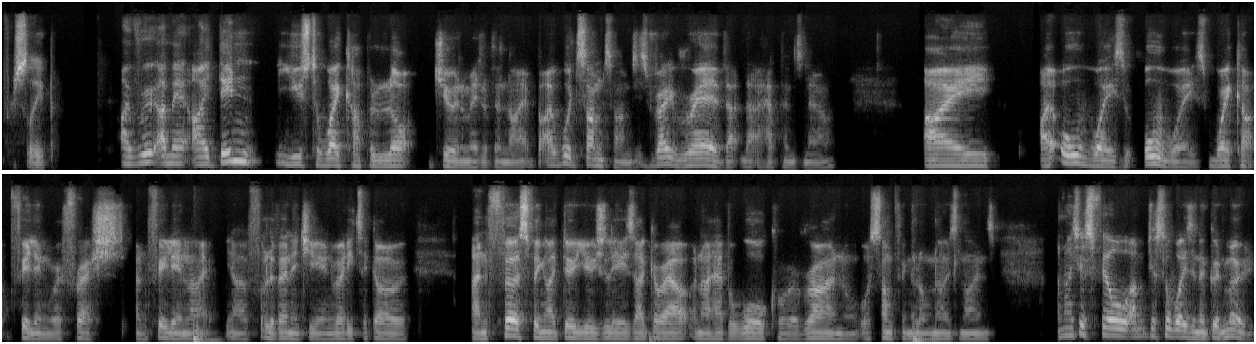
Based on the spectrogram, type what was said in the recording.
for sleep? I re- I mean, I didn't used to wake up a lot during the middle of the night, but I would sometimes. It's very rare that that happens now. I I always, always wake up feeling refreshed and feeling like, you know, full of energy and ready to go. And first thing I do usually is I go out and I have a walk or a run or, or, something along those lines. And I just feel I'm just always in a good mood.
